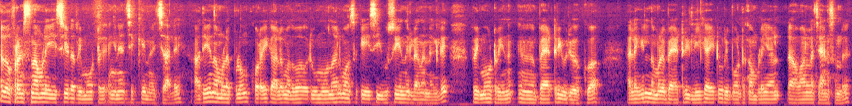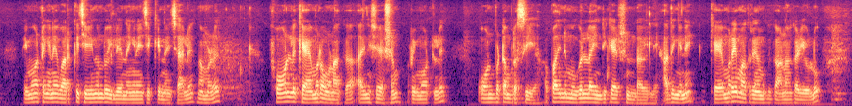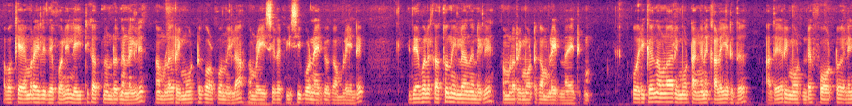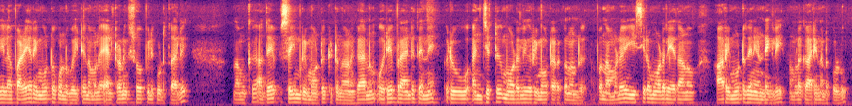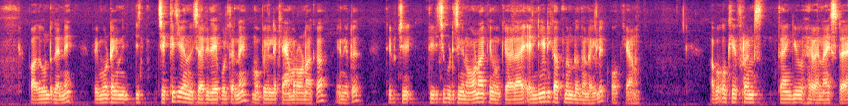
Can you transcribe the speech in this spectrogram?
Hello friends നമ്മൾ A സിയുടെ remote എങ്ങനെയാണ് ചെക്ക് ചെയ്യുന്നത് വെച്ചാൽ അതേ നമ്മളെപ്പോഴും കുറേ കാലം അഥവാ ഒരു മൂന്നാൽ മാസമൊക്കെ എ സി യൂസ് ചെയ്യുന്നില്ല എന്നുണ്ടെങ്കിൽ റിമോട്ടിൽ നിന്ന് ബാറ്ററി ഉരി വെക്കുക അല്ലെങ്കിൽ നമ്മുടെ ബാറ്ററി ലീക്കായിട്ട് റിമോട്ട് കംപ്ലൈന്റ് ആവാനുള്ള ചാൻസ് ഉണ്ട്. റിമോട്ട് എങ്ങനെ വർക്ക് ചെയ്യുന്നുണ്ടോ ഇല്ലയോ എന്ന് എങ്ങനെ ചെക്ക് ചെയ്യുന്നത് വെച്ചാൽ നമ്മൾ ഫോണിൽ ക്യാമറ ഓൺ ആക്കുക. അതിനുശേഷം റിമോട്ടിൽ ഓൺ ബട്ടൺ പ്രസ് ചെയ്യുക. അപ്പോൾ അതിന് മുകളിൽ ഇൻഡിക്കേഷൻ ഉണ്ടാവില്ലേ? അതിങ്ങനെ ക്യാമറയിൽ മാത്രമേ നമുക്ക് കാണാൻ കഴിയുള്ളൂ. അപ്പോൾ ക്യാമറയിൽ ഇതേപോലെ ലൈറ്റ് കത്തുന്നുണ്ടെന്നുണ്ടെങ്കിൽ നമ്മൾ റിമോട്ട് കുഴപ്പമൊന്നുമില്ല. നമ്മൾ എ സിയുടെ പി സി ബോർഡിനായിരിക്കും കംപ്ലയിന്റ് ഇതേപോലെ കത്തുന്നില്ല എന്നുണ്ടെങ്കിൽ നമ്മൾ റിമോട്ട് കംപ്ലയിന്റ് ഉണ്ടായിരിക്കും. അപ്പോൾ ഒരിക്കലും നമ്മൾ ആ റിമോട്ട് അങ്ങനെ കളയരുത്. അതേ റിമോട്ടിന്റെ ഫോട്ടോ അല്ലെങ്കിൽ ആ പഴയ റിമോട്ട് കൊണ്ടുപോയിട്ട് നമ്മൾ ഇലക്ട്രോണിക് ഷോപ്പിൽ കൊടുത്താൽ നമുക്ക് അതേ സെയിം റിമോട്ട് കിട്ടുന്നതാണ്. കാരണം ഒരേ ബ്രാൻഡ് തന്നെ ഒരു അഞ്ചെട്ട് മോഡൽ റിമോട്ട് ഇറക്കുന്നുണ്ട്. അപ്പോൾ നമ്മുടെ ഈ സീറോ മോഡൽ ഏതാണോ ആ റിമോട്ട് തന്നെ ഉണ്ടെങ്കിൽ നമ്മളെ കാര്യം നടക്കുള്ളൂ. അപ്പോൾ അതുകൊണ്ട് തന്നെ റിമോട്ട് എങ്ങനെ ചെക്ക് ചെയ്യാന്ന് വെച്ചാൽ ഇതേപോലെ തന്നെ മൊബൈലിലെ ക്യാമറ ഓൺ ആക്കുക എന്നിട്ട് തിരിച്ച് തിരിച്ച് പിടിച്ച് ഇങ്ങനെ ഓൺ ആക്കി നോക്കിയാൽ ആ എൽ ഇ ഡി കത്തുന്നുണ്ടെന്നുണ്ടെങ്കിൽ ഓക്കെയാണ് അപ്പോൾ okay friends thank you have a nice day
